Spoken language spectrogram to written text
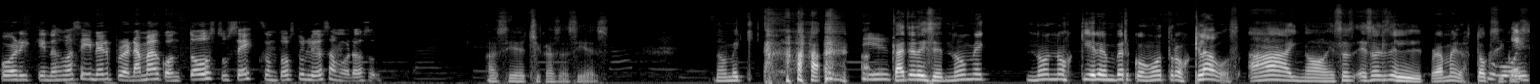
porque nos va a seguir el programa con todos tus ex, con todos tus líos amorosos. Así es, chicas, así es. No me... Sí. Katia dice, no me... No nos quieren ver con otros clavos. Ay, no, eso es, eso es el programa de los tóxicos. Es-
